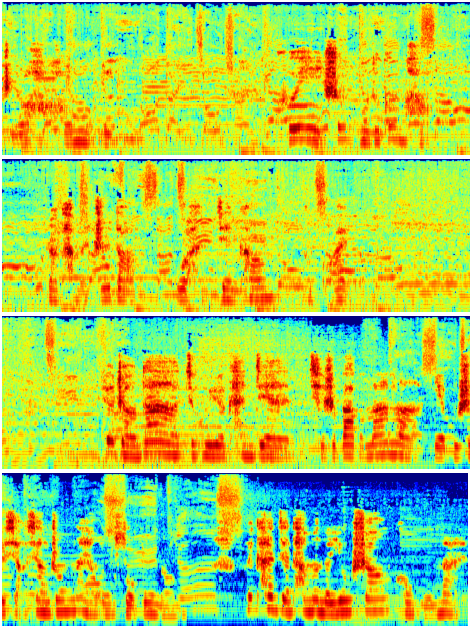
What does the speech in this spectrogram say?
只有好好努力，可以生活的更好，让他们知道我很健康、很快乐。越长大就会越看见，其实爸爸妈妈也不是想象中那样无所不能，会看见他们的忧伤和无奈，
